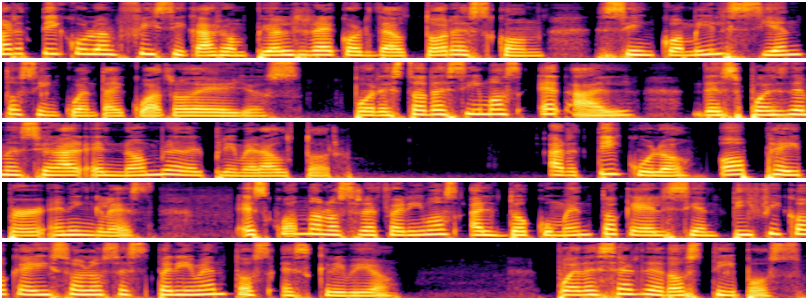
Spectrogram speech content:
artículo en física rompió el récord de autores con 5.154 de ellos. Por esto decimos et al después de mencionar el nombre del primer autor. Artículo o paper en inglés es cuando nos referimos al documento que el científico que hizo los experimentos escribió. Puede ser de dos tipos,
